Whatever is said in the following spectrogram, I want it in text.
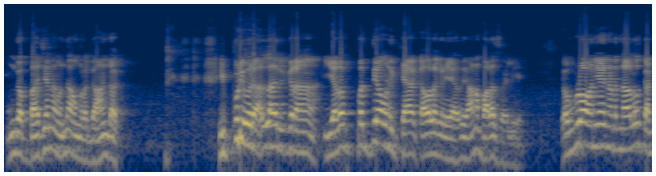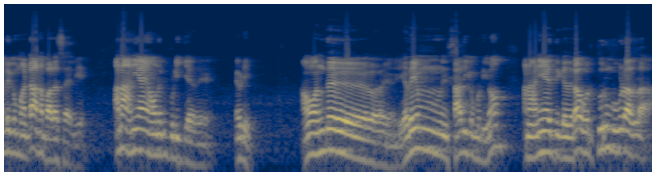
உங்கள் பஜனை வந்து அவங்கள காண்டாக்கும். இப்படி ஒரு அல்லாஹ் இருக்கிறான். எதை பற்றி அவனுக்கு கே- கவலை கிடையாது. ஆனா பலசாலி. எவ்வளோ அநியாயம் நடந்தாலும் கண்டுக்க மாட்டான். ஆனால் பலசாலி. ஆனா அநியாயம் அவனுக்கு பிடிக்காது. எப்படி? அவன் வந்து எதையும் சாதிக்க முடியும். ஆனால் அநியாயத்துக்கு எதிராக ஒரு துரும்பு கூட அல்ல.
